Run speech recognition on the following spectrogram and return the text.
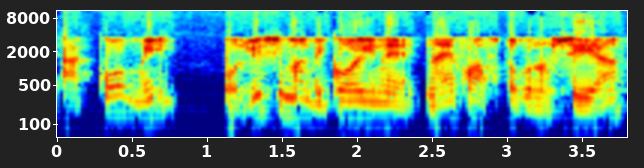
Ακόμη πολύ σημαντικό είναι να έχω αυτογνωσία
